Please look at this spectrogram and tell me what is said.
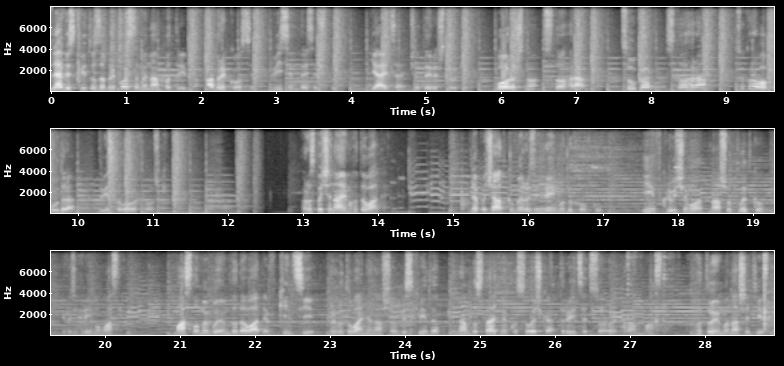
Для бісквіту з абрикосами нам потрібно абрикоси 8-10 штук, яйця 4 штуки, борошно 100 г, цукор 100 г, цукрова пудра 2 столових ложки. Розпочинаємо готувати. Для початку ми розігріємо духовку і включимо нашу плитку і розігріємо масло. Масло ми будемо додавати в кінці приготування нашого бісквіту, і нам достатньо кусочка 30-40 грам масла. Готуємо наше тісто.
